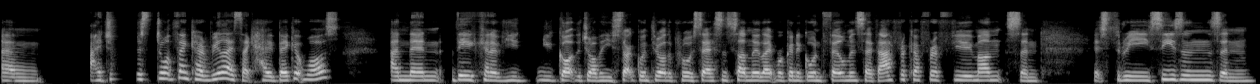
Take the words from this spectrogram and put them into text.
um, I ju- just don't think I realized like how big it was. And then they kind of you you got the job and you start going through all the process and suddenly like we're going to go and film in South Africa for a few months and it's three seasons and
